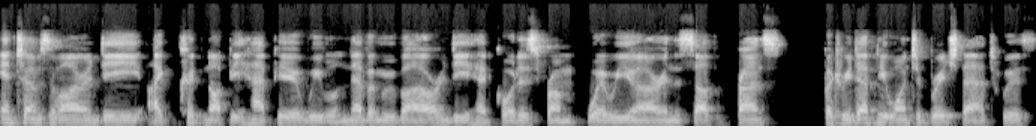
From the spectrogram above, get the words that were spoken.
In terms of R&D, I could not be happier. We will never move our R&D headquarters from where we are in the south of France. But we definitely want to bridge that with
